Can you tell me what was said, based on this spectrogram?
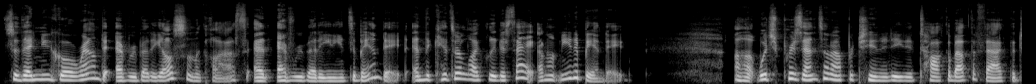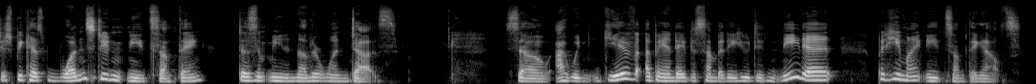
So then you go around to everybody else in the class and everybody needs a band aid. And the kids are likely to say, I don't need a band aid. Uh, which presents an opportunity to talk about the fact that just because one student needs something doesn't mean another one does. So I wouldn't give a band aid to somebody who didn't need it, but he might need something else.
